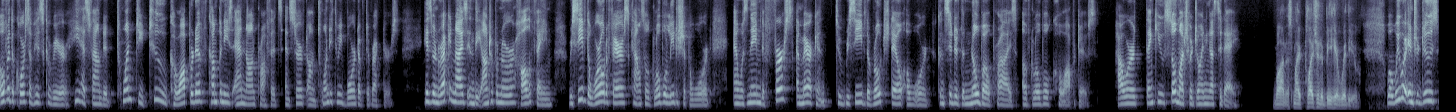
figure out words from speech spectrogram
Over the course of his career, he has founded 22 cooperative companies and nonprofits and served on 23 board of directors. He's been recognized in the Entrepreneur Hall of Fame, received the World Affairs Council Global Leadership Award, and was named the first American to receive the Rochdale Award, considered the Nobel Prize of Global Cooperatives. Howard, thank you so much for joining us today. Juan, it's my pleasure to be here with you. Well, we were introduced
